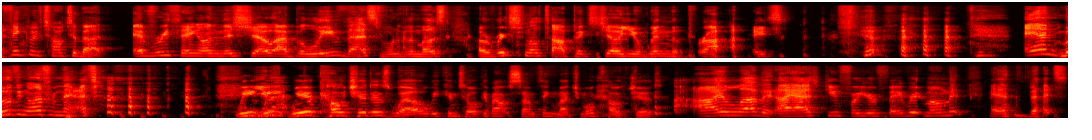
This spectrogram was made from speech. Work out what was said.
think we've talked about everything on this show. I believe that's one of the most original topics. Joe, you win the prize. and moving on from that. we, we we're cultured as well. We can talk about something much more cultured. I love it. I ask you for your favorite moment, and that's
